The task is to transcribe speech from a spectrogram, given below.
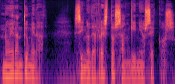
no eran de humedad, sino de restos sanguíneos secos.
